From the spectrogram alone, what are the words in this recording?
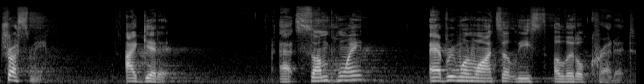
Trust me, I get it. At some point, everyone wants at least a little credit.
